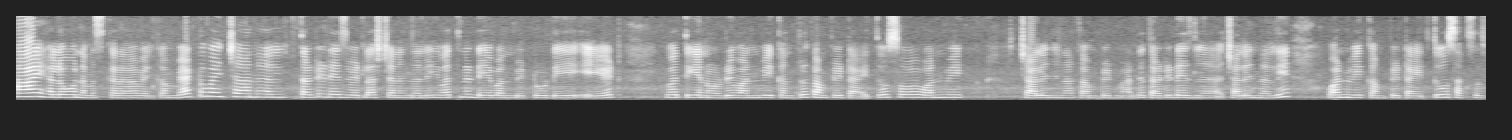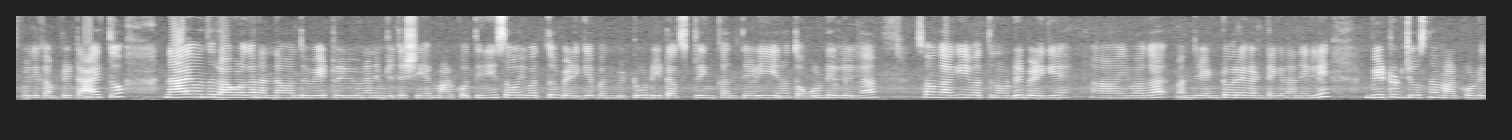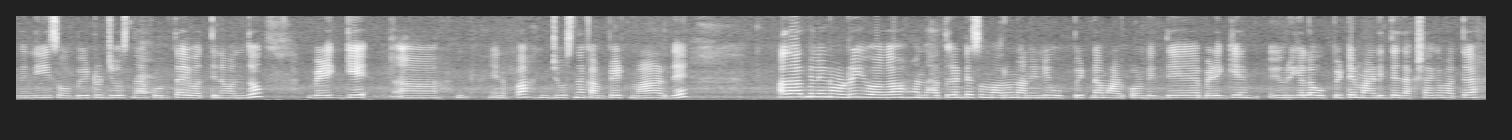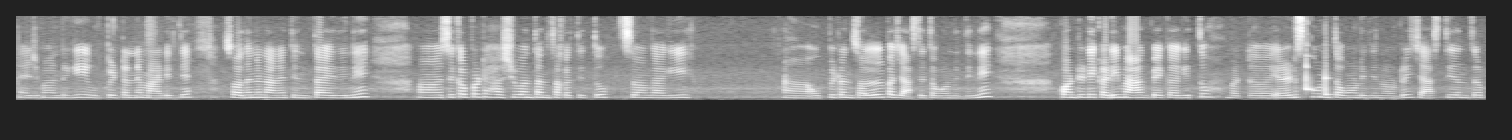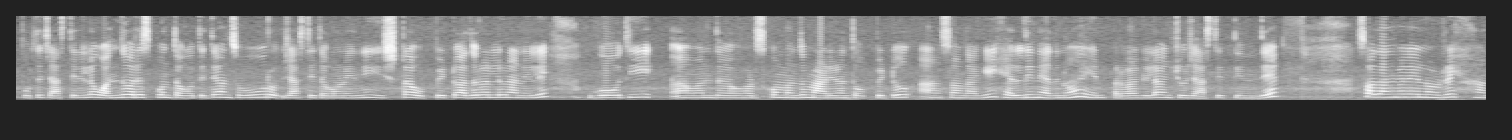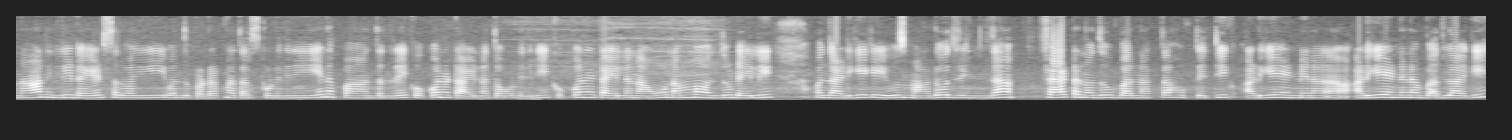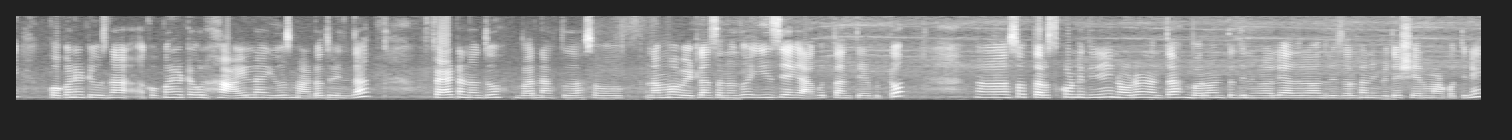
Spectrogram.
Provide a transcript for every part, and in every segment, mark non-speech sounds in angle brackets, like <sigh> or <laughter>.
Hi hello ನಮಸ್ಕಾರ. Welcome back to my channel thirty days weight loss ಚಾನಲ್ನಲ್ಲಿ ಇವತ್ತಿನ day ಬಂದುಬಿಟ್ಟು ಡೇ ಏಯ್ಟ್ ಇವತ್ತಿಗೆ ನೋಡಿರಿ ಒನ್ ವೀಕ್ ಅಂತೂ ಕಂಪ್ಲೀಟ್ ಆಯಿತು. ಸೊ ಒನ್ ವೀಕ್ ಚಾಲೆಂಜನ್ನ ಕಂಪ್ಲೀಟ್ ಮಾಡಿದೆ. ತರ್ಟಿ ಡೇಸ್ ಚಾಲೆಂಜ್ನಲ್ಲಿ ಒನ್ ವೀಕ್ ಕಂಪ್ಲೀಟ್ ಆಯಿತು ಸಕ್ಸಸ್ಫುಲ್ಲಿ ಕಂಪ್ಲೀಟ್ ಆಯಿತು. ನಾಳೆ ಒಂದು ಲಾಗ್ ಒಳಗೆ ನನ್ನ ಒಂದು ವೇಟ್ ರಿವ್ಯೂನ ನಿಮ್ಮ ಜೊತೆ ಶೇರ್ ಮಾಡ್ಕೋತೀನಿ. ಸೊ ಇವತ್ತು ಬೆಳಗ್ಗೆ ಬಂದುಬಿಟ್ಟು ಡಿಟಾಕ್ಸ್ ಡ್ರಿಂಕ್ ಅಂತೇಳಿ ಏನೂ ತೊಗೊಂಡಿರಲಿಲ್ಲ. ಸೊ ಹಂಗಾಗಿ ಇವತ್ತು ನೋಡಿರಿ ಬೆಳಿಗ್ಗೆ ಇವಾಗ ಒಂದು ಎಂಟೂವರೆ ಗಂಟೆಗೆ ನಾನಿಲ್ಲಿ ಬೀಟ್ರೂಟ್ ಜ್ಯೂಸ್ನ ಮಾಡ್ಕೊಂಡಿದ್ದೀನಿ. ಸೊ ಬೀಟ್ರೂಟ್ ಜ್ಯೂಸ್ನ ಕುಡ್ತಾ ಇವತ್ತಿನ ಒಂದು ಬೆಳಿಗ್ಗೆ ಏನಪ್ಪ ಜ್ಯೂಸ್ನ ಕಂಪ್ಲೀಟ್ ಮಾಡಿದೆ. ಅದಾದಮೇಲೆ ನೋಡಿರಿ, ಇವಾಗ ಒಂದು ಹತ್ತು ಗಂಟೆ ಸುಮಾರು ನಾನಿಲ್ಲಿ ಉಪ್ಪಿಟ್ಟನ್ನ ಮಾಡ್ಕೊಂಡಿದ್ದೆ. ಬೆಳಗ್ಗೆ ಇವರಿಗೆಲ್ಲ ಉಪ್ಪಿಟ್ಟೆ ಮಾಡಿದ್ದೆ, ದಕ್ಷಾಗೆ ಮತ್ತು ಯಜಮಾನ್ರಿಗೆ ಉಪ್ಪಿಟ್ಟನ್ನೇ ಮಾಡಿದ್ದೆ. ಸೊ ಅದನ್ನೇ ನಾನೇ ತಿಂತಾ ಇದ್ದೀನಿ. ಸಿಕ್ಕಾಪಟ್ಟೆ ಹಸಿವು ಅಂತ ಅನ್ಸಕತ್ತಿತ್ತು. ಸೊ ಹಂಗಾಗಿ ಉಪ್ಪಿಟ್ಟು ಒಂದು ಸ್ವಲ್ಪ ಜಾಸ್ತಿ ತೊಗೊಂಡಿದ್ದೀನಿ. ಕ್ವಾಂಟಿಟಿ ಕಡಿಮೆ ಆಗಬೇಕಾಗಿತ್ತು ಬಟ್ ಎರಡು ಸ್ಪೂನ್ ತೊಗೊಂಡಿದ್ದೀನಿ ನೋಡಿರಿ. ಜಾಸ್ತಿ ಅಂತ ಪೂರ್ತಿ ಜಾಸ್ತಿ ಏನಿಲ್ಲ. ಒಂದೂವರೆ ಸ್ಪೂನ್ ತೊಗೋತಿದ್ದೆ. ಒಂದು ಸೂರು ಜಾಸ್ತಿ ತೊಗೊಂಡಿದ್ದೀನಿ. ಇಷ್ಟ ಉಪ್ಪಿಟ್ಟು. ಅದರಲ್ಲೂ ನಾನಿಲ್ಲಿ ಗೋಧಿ ಒಂದು ಹೊಡ್ಸ್ಕೊಂಬಂದು ಮಾಡಿರೋಂಥ ಉಪ್ಪಿಟ್ಟು. ಸೊ ಹಂಗಾಗಿ ಹೆಲ್ದಿನೇ ಅದನ್ನು ಏನು ಪರವಾಗಿಲ್ಲ. ಒಂಚೂರು ಜಾಸ್ತಿ ತಿಂದೆ. ಸೊ ಅದಾದಮೇಲೆ ನೋಡಿರಿ, ನಾನಿಲ್ಲಿ ಡಯಟ್ ಸಲುವಾಗಿ ಒಂದು ಪ್ರಾಡಕ್ಟ್ನ ತರಿಸ್ಕೊಂಡಿದ್ದೀನಿ ಏನಪ್ಪ ಅಂತಂದರೆ ಕೊಕೊನಟ್ ಆಯಿಲ್ನ ತೊಗೊಂಡಿದ್ದೀನಿ ಕೊಕೊನಟ್ ಆಯಿಲ್ನ ನಾವು ನಮ್ಮ ಒಂದು ಡೈಲಿ ಒಂದು ಅಡುಗೆಗೆ ಯೂಸ್ ಮಾಡೋದ್ರಿಂದ ಫ್ಯಾಟ್ ಅನ್ನೋದು ಬರ್ನ್ ಆಗ್ತಾ ಹೋಗ್ತೈತಿ. ಅಡುಗೆ ಎಣ್ಣೆನ ಅಡುಗೆ ಎಣ್ಣೆನ ಬದಲಾಗಿ ಕೊಕೊನಟ್ ಯೂಸ್ನ ಕೊಕೊನಟ್ ಆಯಿಲ್ನ ಯೂಸ್ ಮಾಡೋದ್ರಿಂದ ಫ್ಯಾಟ್ ಅನ್ನೋದು ಬರ್ನ್ ಆಗ್ತದೆ. ಸೊ ನಮ್ಮ ವೆಯ್ಟ್ ಲಾಸ್ ಅನ್ನೋದು ಈಸಿಯಾಗಿ ಆಗುತ್ತೆ ಅಂತೇಳ್ಬಿಟ್ಟು ಸೊ ತರಿಸ್ಕೊಂಡಿದ್ದೀನಿ ನೋಡೋಣ ಅಂತ ಬರುವಂಥ ದಿನಗಳಲ್ಲಿ ಅದರ ಒಂದು ರಿಸಲ್ಟ್ನ ನಿಮ್ಮ ಜೊತೆ ಶೇರ್ ಮಾಡ್ಕೋತೀನಿ.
